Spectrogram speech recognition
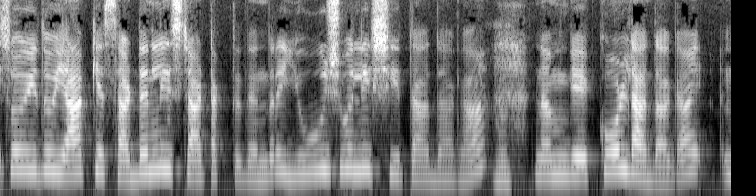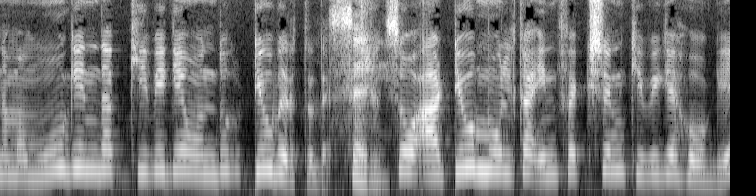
ಸೊ ಇದು ಯಾಕೆ ಯಾಕೆ ಸಡನ್ಲಿ ಸ್ಟಾರ್ಟ್ ಆಗ್ತದೆ ಅಂದ್ರೆ ಯೂಶ್ವಲಿ ಶೀತ ಆದಾಗ ನಮ್ಗೆ ಕೋಲ್ಡ್ ಆದಾಗ ನಮ್ಮ ಮೂಗಿಂದ ಕಿವಿಗೆ ಒಂದು ಟ್ಯೂಬ್ ಇರ್ತದೆ. ಸೊ ಆ ಟ್ಯೂಬ್ ಮೂಲಕ ಇನ್ಫೆಕ್ಷನ್ ಕಿವಿಗೆ ಹೋಗಿ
